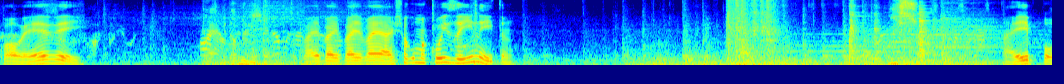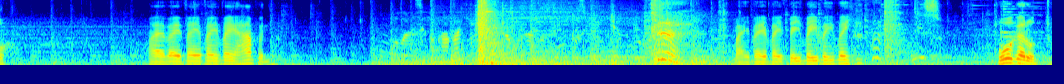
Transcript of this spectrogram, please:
Qual é, véi? É, me dá um minuto. Vai, vai, vai, vai. Acha alguma coisa aí, Nathan. Isso. Aê, pô. Vai, vai, vai, vai, vai, rápido. Vai, vai, vai, vai, vai, vai, vai. Isso. Pô, garoto.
